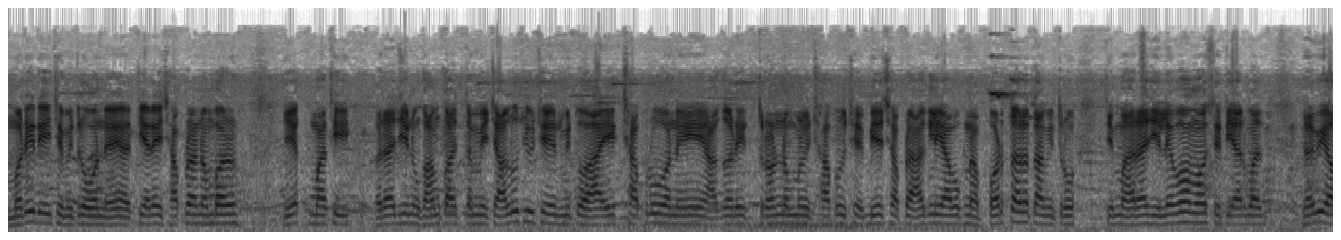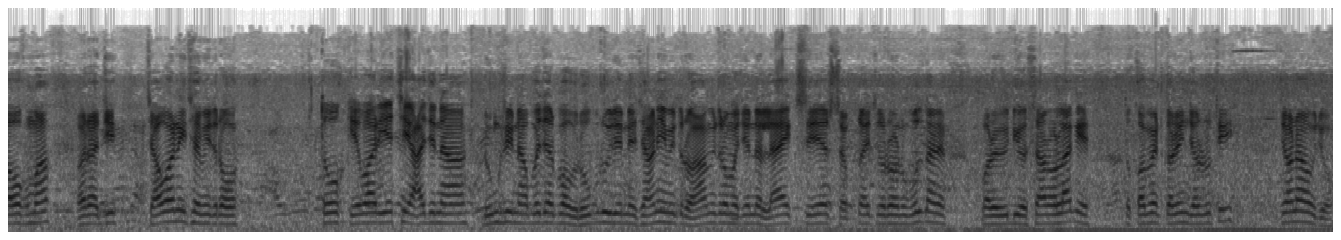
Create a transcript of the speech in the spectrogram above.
મળી રહી છે મિત્રો અને અત્યારે છાપરા નંબર એકમાંથી હરાજીનું કામકાજ તમે ચાલુ થયું છે. મિત્રો, આ એક છાપરું અને આગળ એક ત્રણ નંબરનું છાપરું છે. બે છાપરા આગલી આવકના પડતર હતા મિત્રો. તેમાં હરાજી લેવામાં આવશે. ત્યારબાદ નવી આવકમાં હરાજી જવાની છે મિત્રો. તો કેવારીએ છે આજના ડુંગળીના બજાર ભાવ રૂબરૂ જઈને જાણીએ મિત્રો. આ મિત્રોમાં જેને લાઇક શેર સબસ્ક્રાઈબ કરવાનું ભૂલતા ને મારો વીડિયો સારો લાગે તો કમેન્ટ કરીને જરૂરથી જણાવજો.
